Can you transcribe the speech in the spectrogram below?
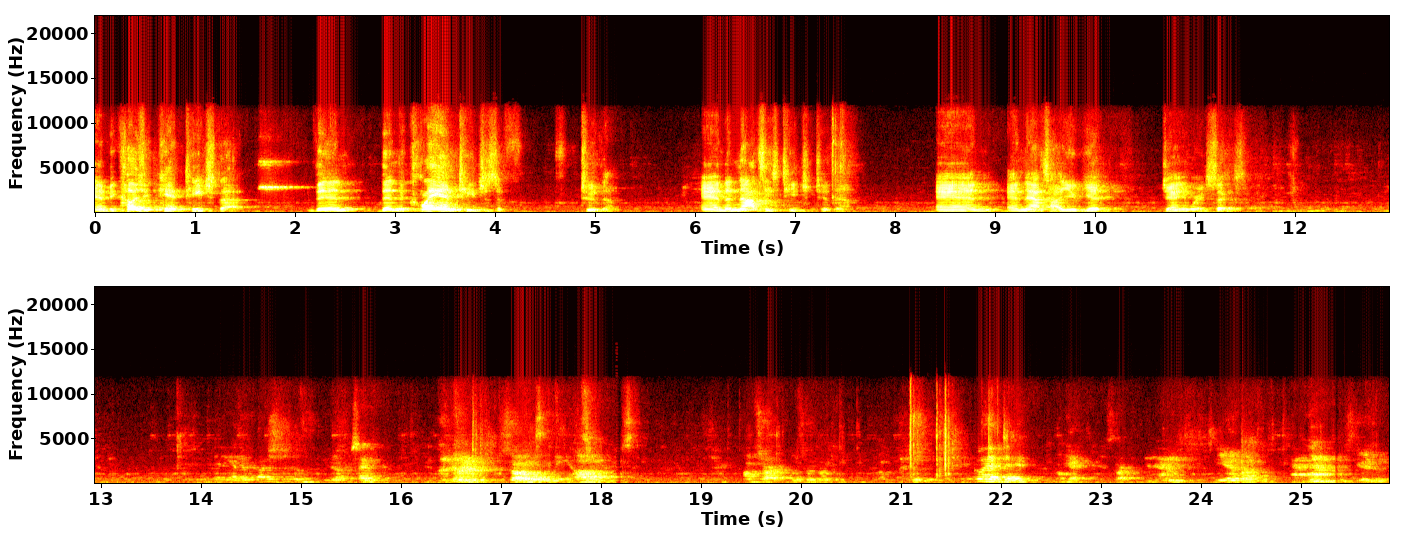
And because you can't teach that, then, then the Klan teaches it to them. And the Nazis teach it to them. And, and that's how you get January 6th. Any other questions? So, um, I'm sorry, was there another- Go ahead, Dave. Okay, sorry. In, uh, excuse me,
